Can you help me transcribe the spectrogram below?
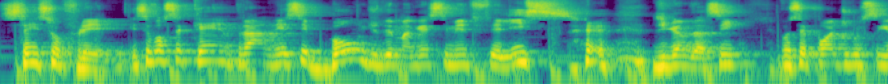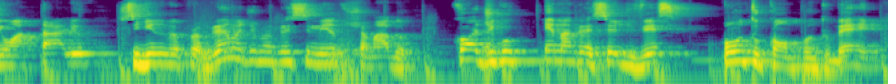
sem sofrer. E se você quer entrar nesse bonde do emagrecimento feliz, digamos assim, você pode conseguir um atalho seguindo meu programa de emagrecimento chamado Código Emagrecer de Vez com.br.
